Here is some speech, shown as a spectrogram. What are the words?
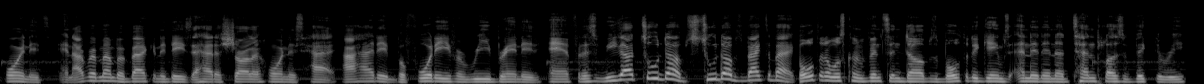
Hornets. And I remember back in the days, I had a Charlotte Hornets hat. I had it before they even rebranded. And for this, we got two dubs, two dubs back to back. Both of them was convincing dubs. Both of the games ended in a 10 plus victory.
